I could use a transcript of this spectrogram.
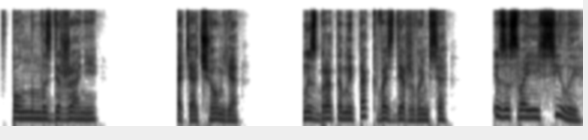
в полном воздержании? Хотя о чем я? Мы с братом и так воздерживаемся из-за своей силы,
